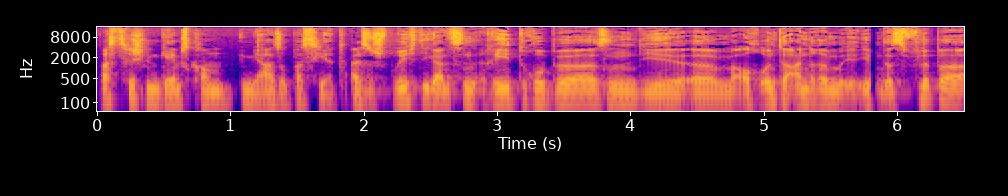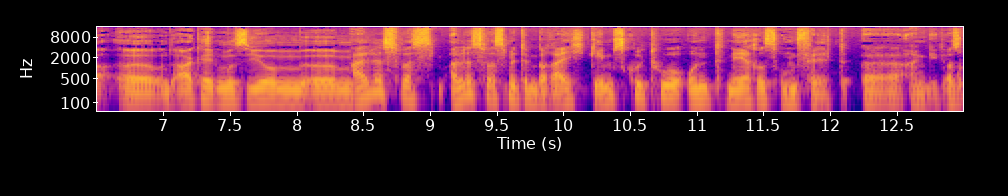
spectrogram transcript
was zwischen den Gamescom im Jahr so passiert. Also sprich die ganzen Retro-Börsen, die ähm, auch unter anderem eben das Flipper äh, und Arcade Museum. Ähm alles was alles was mit dem Bereich Gameskultur und näheres Umfeld äh, angeht. Also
